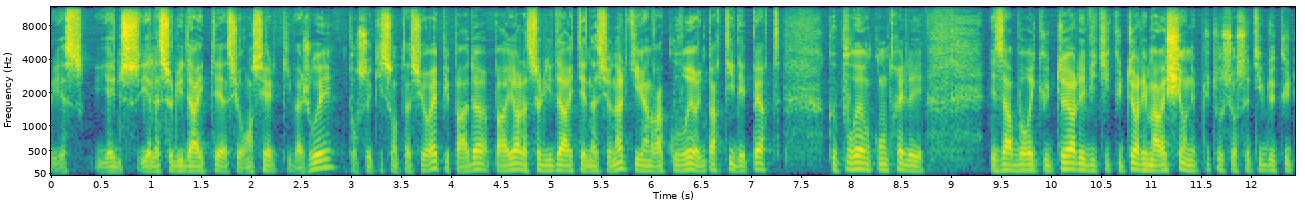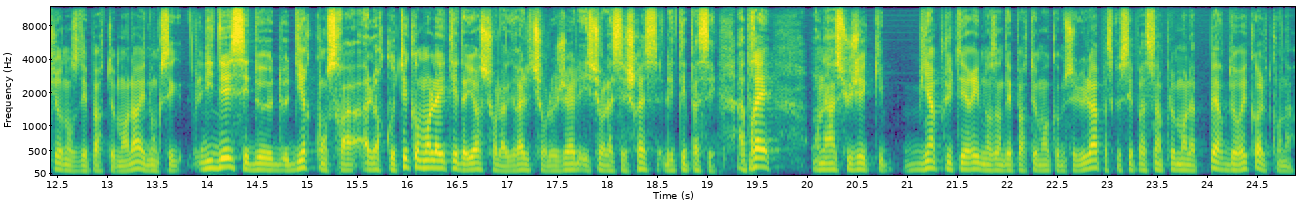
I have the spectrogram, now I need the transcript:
Il y, a- la solidarité assurantielle qui va jouer pour ceux qui sont assurés, puis par ailleurs la solidarité nationale qui viendra couvrir une partie des pertes que pourraient rencontrer les, les arboriculteurs, les viticulteurs, les maraîchers. On est plutôt sur ce type de culture dans ce département-là. Et donc l'idée, c'est de, de dire qu'on sera à leur côté, comme on l'a été d'ailleurs sur la grêle, sur le gel et sur la sécheresse l'été passé. Après, on a un sujet qui est bien plus terrible dans un département comme celui-là, parce que c'est pas simplement la perte de récolte qu'on a.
